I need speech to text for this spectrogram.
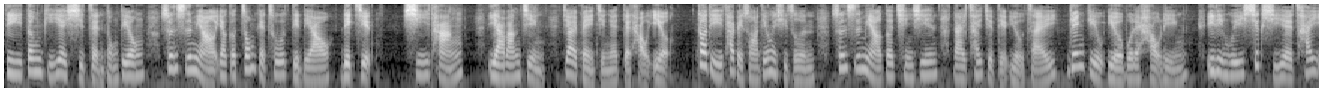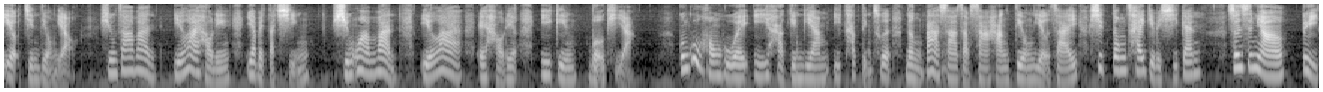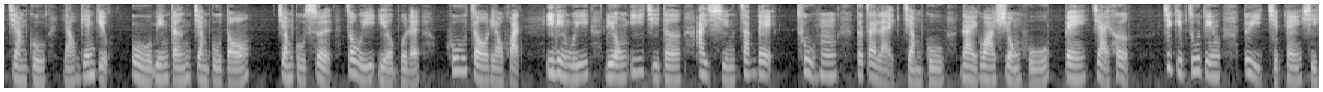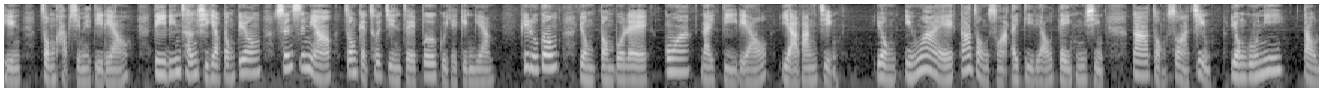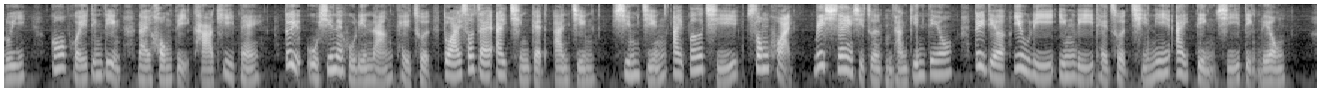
伫长期的实践当中，孙思邈也个总结出治疗痢疾、湿痰、夜盲症这些病症的特效药。到伫太白山顶的时阵，孙思邈个亲身来采集着药材，研究药物的效能。伊认为适时的采药真重要。上早晚药的效能也未达成，上晚晚药的效力已经无去啊。根据丰富的医学经验，已确定出两百三十三项中药材适当采集的时间。孙思邈对占据也有研究，有明堂占据图、占据术作为药物的辅助疗法。伊认为良医之道，爱先扎脉、处方，搁再来占据内外相符，病才会好。积极主张对疾病实行综合性的治疗。在临床实验当中，孙思邈总结出真济宝贵的经验。譬如讲，用动物的肝来治疗夜盲症，用羊仔的甲状腺来治疗地方性甲状腺症，用牛奶、豆类、果皮等等来防治卡气病。对有心的妇人人提出，大所在爱清洁安静。心情爱保持爽快，要生的时阵毋通紧张。对着幼儿、婴儿提出饲奶爱定时定量，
